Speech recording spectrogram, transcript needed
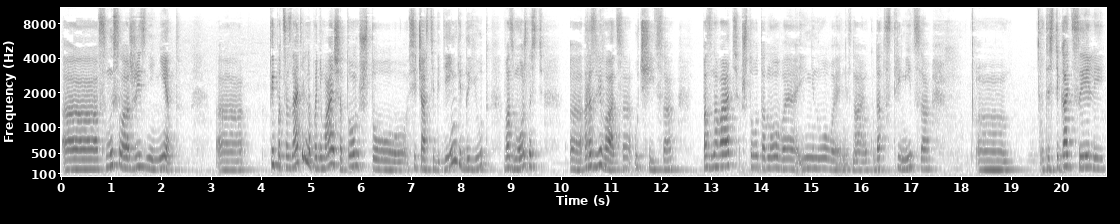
э, смысла жизни нет. Э, ты подсознательно понимаешь о том, что сейчас тебе деньги дают возможность развиваться, учиться, познавать что-то новое и не новое, не знаю, куда-то стремиться, э, достигать целей.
